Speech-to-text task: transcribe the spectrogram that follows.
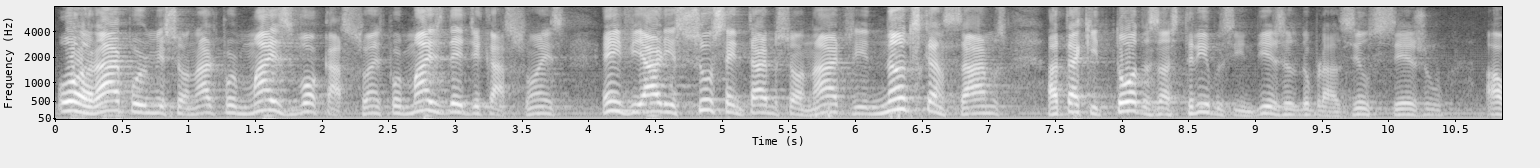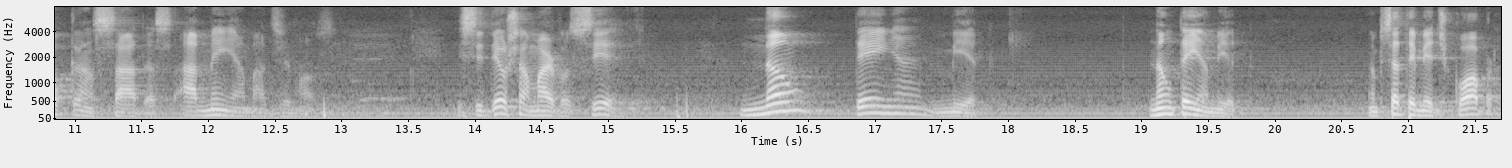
orar por missionários, por mais vocações, por mais dedicações, enviar e sustentar missionários e não descansarmos até que todas as tribos indígenas do Brasil sejam alcançadas. Amém, amados irmãos. E se Deus chamar você, não tenha medo. Não tenha medo. Não precisa ter medo de cobra.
